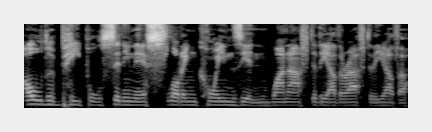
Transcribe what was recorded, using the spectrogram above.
older people sitting there slotting coins in one after the other after the other.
